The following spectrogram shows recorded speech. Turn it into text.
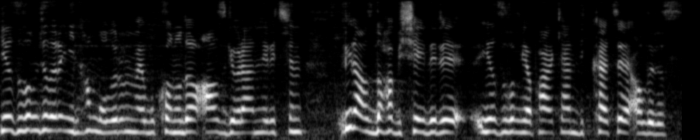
yazılımcılara ilham olurum ve bu konuda az görenler için biraz daha bir şeyleri yazılım yaparken dikkate alırız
